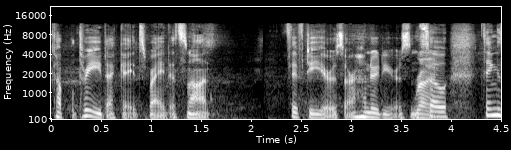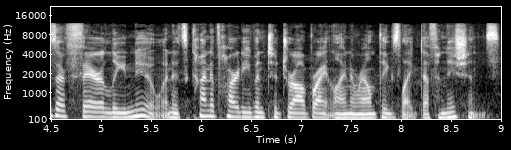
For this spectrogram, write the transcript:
couple three decades, right? It's not 50 years or 100 years. And right. so things are fairly new, and it's kind of hard even to draw a bright line around things like definitions.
